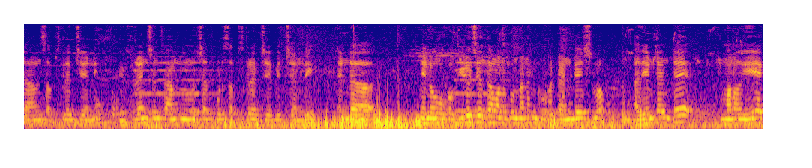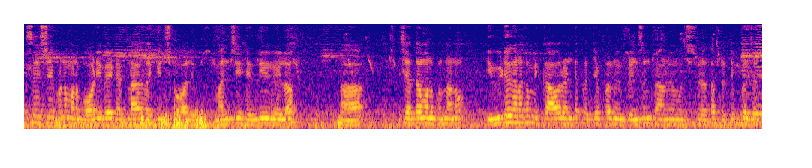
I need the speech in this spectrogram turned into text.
ఛానల్ సబ్స్క్రైబ్ చేయండి. మీ ఫ్రెండ్స్ అండ్ ఫ్యామిలీ మెంబర్స్ చేత కూడా సబ్స్క్రైబ్ చేయించండి అండ్ నేను ఒక వీడియో చేద్దాం అనుకున్నాను ఇంకొక టెన్ డేస్లో అదేంటంటే మనం ఏ ఎక్సర్సైజ్ చేయకుండా మన బాడీ వెయిట్ ఎట్లా తగ్గించుకోవాలి మంచి హెల్దీ వేలో చేద్దాం అనుకున్నాను. ఈ వీడియో కనుక మీకు కావాలంటే ప్రతి ఒక్కరు మీ ఫ్రెండ్స్ అండ్ ఫ్యామిలీ మెంబర్స్ చేత ప్రతి ఒక్కరు చేత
